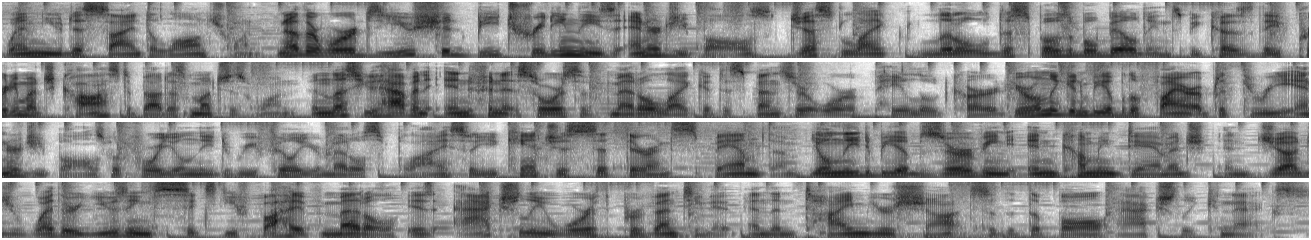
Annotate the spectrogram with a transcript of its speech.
when you decide to launch one. In other words, you should be treating these energy balls just like little disposable buildings because they pretty much cost about as much as one. Unless you have an infinite source of metal like a dispenser or a payload cart, you're only going to be able to fire up to three energy balls before you'll need to refill your metal supply, so you can't just sit there and spam them. You'll need to be observing incoming damage and judge whether using 65 metal is actually worth preventing it, and then time your shot so that the ball actually connects.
